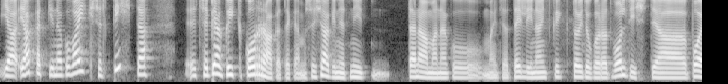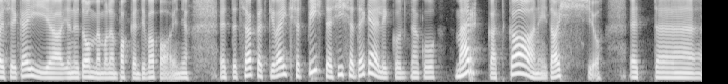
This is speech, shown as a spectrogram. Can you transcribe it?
ja, ja hakkadki nagu vaikselt pihta, et sa ei pea kõike korraga tegema, sa ei saagi nii, et nii täna ma nagu, ma ei tea, tellin ainult kõik toidukorrad Woldist ja poes ei käi ja, ja nüüd homme ma olen pakendivaba, on ju. et, et sa hakkadki väikselt pihta ja siis sa tegelikult nagu märkad ka neid asju, et äh,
